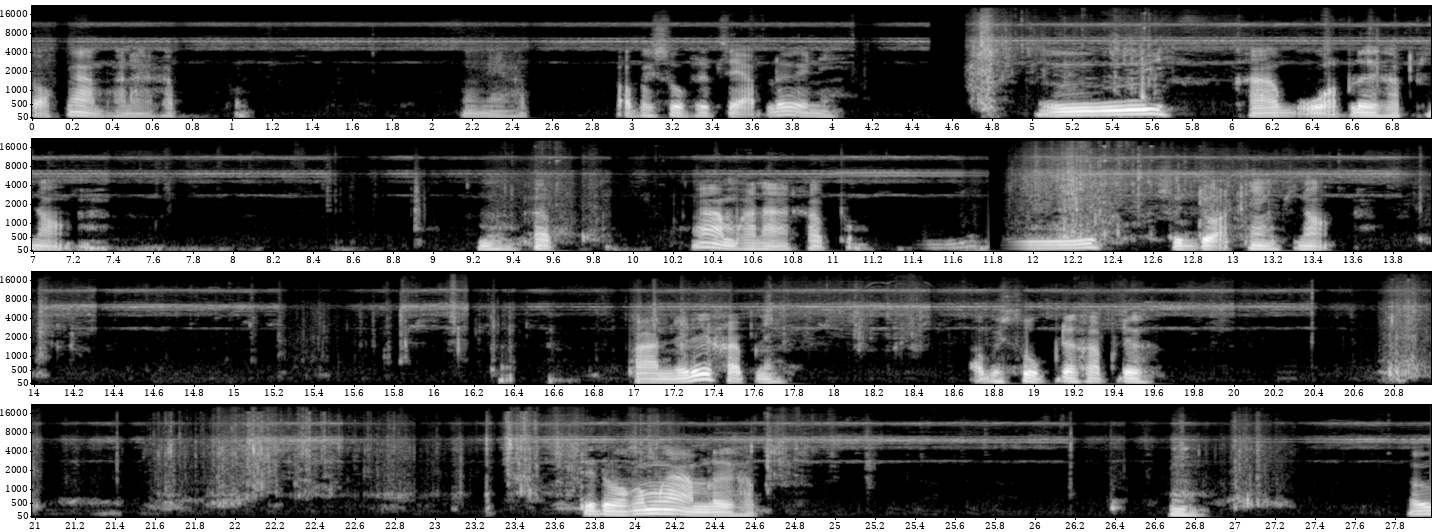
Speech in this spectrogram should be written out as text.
ดอกงามขนาดครับตรงนี้ครับ เอาไปสูบแสบๆเลยนี่เอ้ยขาบวบเลยครับพี่น้องครับงามขนาดครับผมสุดยอดแห่งพี่น้องผ่านอยู่เลยครับนี่ เอาไปสูบเด้อครับ เด้อจะดอกงามๆเลยครับอืมเอ้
